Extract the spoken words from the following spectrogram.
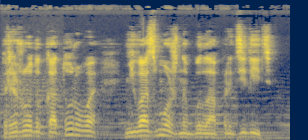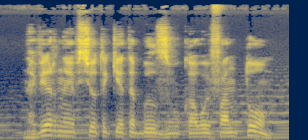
природу которого невозможно было определить. Наверное, все-таки это был звуковой фантом,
